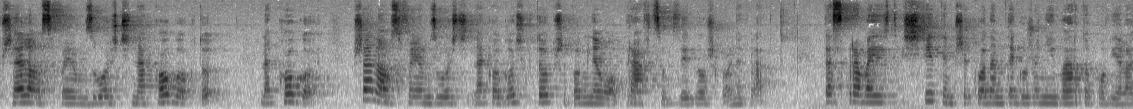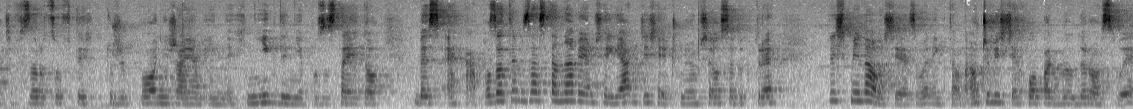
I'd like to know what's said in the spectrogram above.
przelał swoją złość na kogo, kto, na kogo, przelał swoją złość na kogoś, kto przypominał oprawców z jego szkolnych lat. Ta sprawa jest świetnym przykładem tego, że nie warto powielać wzorców tych, którzy poniżają innych. Nigdy nie pozostaje to bez echa. Poza tym zastanawiam się, jak dzisiaj czują się osoby, które wyśmiewały się z Wellingtona. Oczywiście chłopak był dorosły,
